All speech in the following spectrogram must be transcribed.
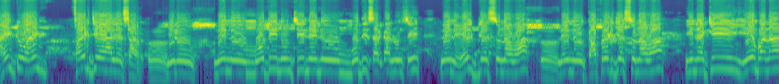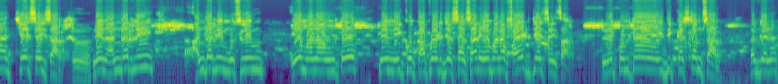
హ్యాండ్ టు హ్యాండ్ ఫైట్ చేయాలి సార్. మీరు నేను మోదీ నుంచి నేను మోదీ సర్కార్ నుంచి నేను హెల్ప్ చేస్తున్నావా? నేను కాపరేట్ చేస్తున్నావా? ఈయనకి ఏమన్నా చేసాయి సార్. నేను అందరినీ అందరినీ ముస్లిం ఏమన్నా ఉంటే నేను నీకు కాపరేట్ చేస్తా సార్ ఏమన్నా ఫైట్ చేసాయి సార్. లేకుంటే ఇది కష్టం సార్. సమజేనా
